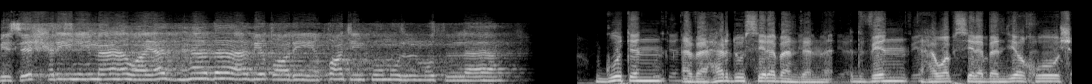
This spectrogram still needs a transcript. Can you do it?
بسحرهما ويذهبا بطريقتكم المثلى. گوتن أو هر دو سیر بندن دوین هوا بسیر بندی خوش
